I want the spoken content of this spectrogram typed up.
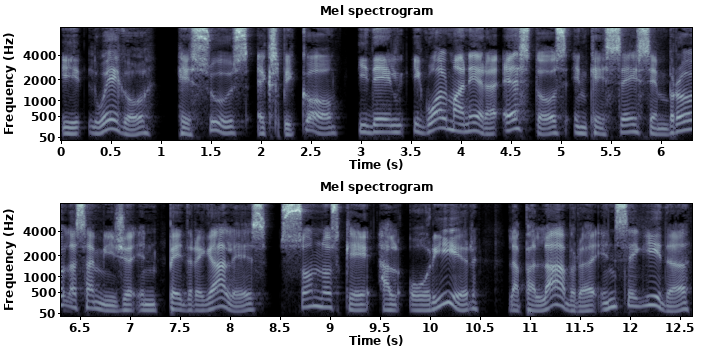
Y luego Jesús explicó, y de igual manera estos en que se sembró la semilla en pedregales son los que al oír la palabra enseguida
